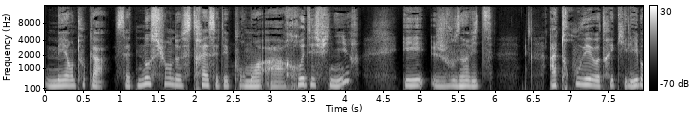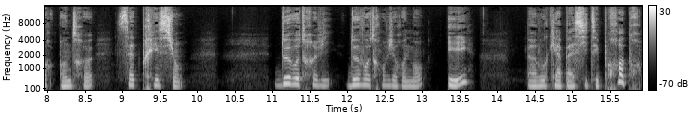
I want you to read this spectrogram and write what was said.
mais en tout cas, cette notion de stress était pour moi à redéfinir et je vous invite à trouver votre équilibre entre cette pression de votre vie, de votre environnement et ben, vos capacités propres.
